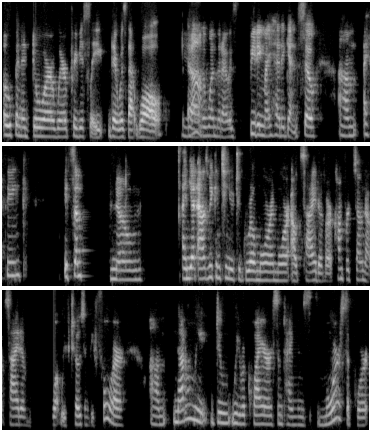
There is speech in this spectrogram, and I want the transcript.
open a door where previously there was that wall, uh, yeah. Uh, the one that I was beating my head against. So um, I think it's something known. And yet, as we continue to grow more and more outside of our comfort zone, outside of what we've chosen before, um, not only do we require sometimes more support,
